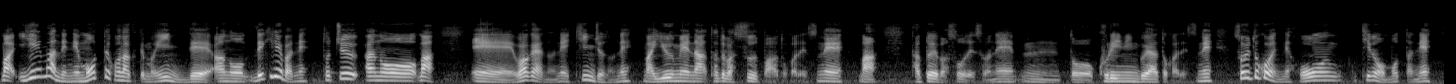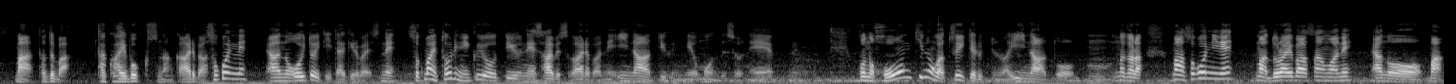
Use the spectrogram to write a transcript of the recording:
まあ家までね、持ってこなくてもいいんで、あの、できればね、途中、あの、まあ、えー、我が家のね、近所のね、まあ、有名な、例えばスーパーとかですね、まあ、例えばそうですよね、うんと、クリーニング屋とかですね、そういうところにね、保温機能を持ったね、まあ、例えば、宅配ボックスなんかあれば、そこにね、あの、置いといていただければですね、そこまで取りに行くよっていうね、サービスがあればね、いいなっていうふうに、思うんですよね。うん。この保温機能がついてるっていうのはいいなと。うん。だから、まあそこにね、まあドライバーさんはね、あの、まあ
